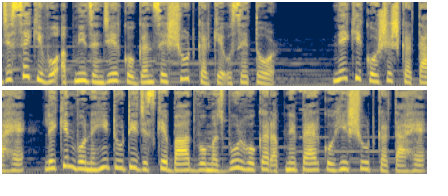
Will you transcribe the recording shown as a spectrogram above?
जिससे कि वो अपनी जंजीर को गन से शूट करके उसे तोड़ने की कोशिश करता है, लेकिन वो नहीं टूटी, जिसके बाद वो मजबूर होकर अपने पैर को ही शूट करता है,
